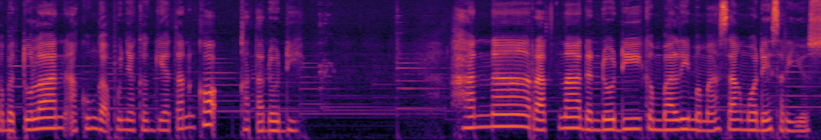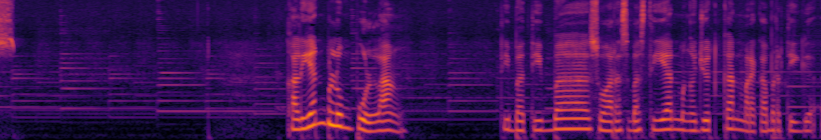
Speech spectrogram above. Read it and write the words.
Kebetulan aku nggak punya kegiatan kok, kata Dodi. Hana, Ratna, dan Dodi kembali memasang mode serius. Kalian belum pulang? Tiba-tiba suara Sebastian mengejutkan mereka bertiga.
